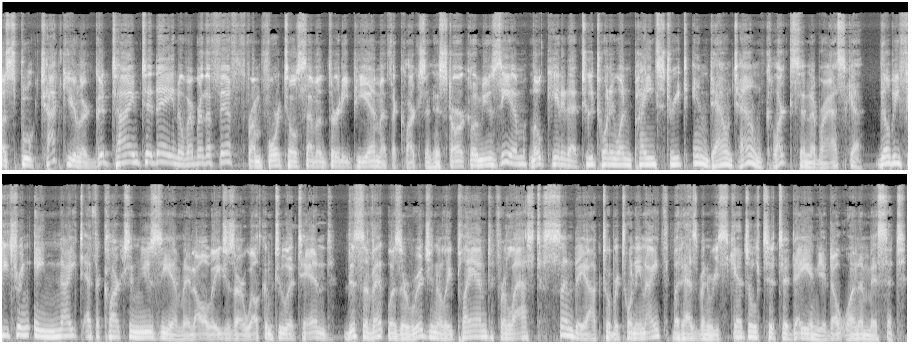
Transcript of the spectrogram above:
A spooktacular good time today, November the 5th, from 4 till 7.30 p.m. at the Clarkson Historical Museum, located at 221 Pine Street in downtown Clarkson, Nebraska. They'll be featuring a night at the Clarkson Museum, and all ages are welcome to attend. This event was originally planned for last Sunday, October 29th, but has been rescheduled to today, and you don't want to miss it.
